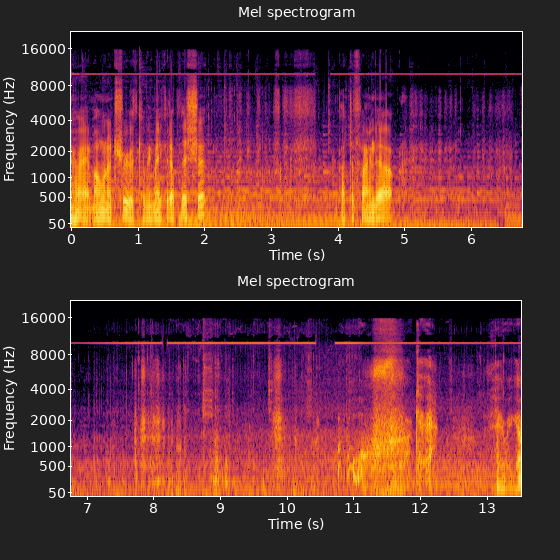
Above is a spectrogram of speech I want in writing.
Alright, moment of truth. Can we make it up this shit? About to find out. Oof, okay. Here we go.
